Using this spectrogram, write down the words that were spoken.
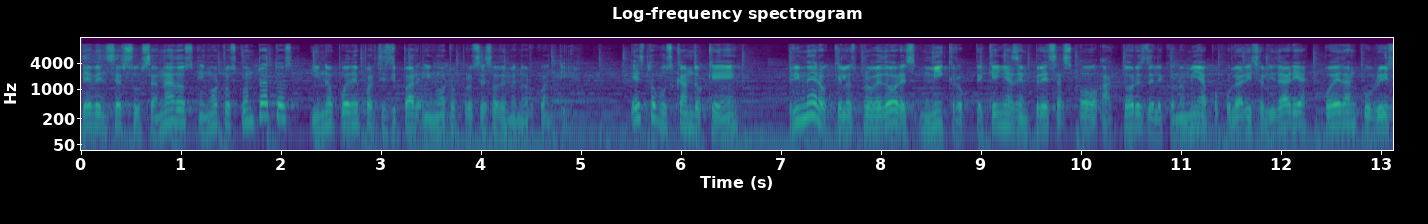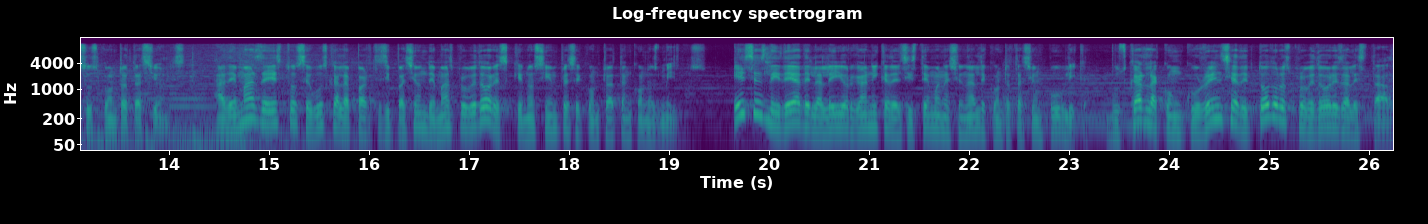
deben ser subsanados en otros contratos y no pueden participar en otro proceso de menor cuantía. Esto buscando que, primero, que los proveedores, micro, pequeñas empresas o actores de la economía popular y solidaria puedan cubrir sus contrataciones. Además de esto, se busca la participación de más proveedores que no siempre se contratan con los mismos. Esa es la idea de la Ley Orgánica del Sistema Nacional de Contratación Pública, buscar la concurrencia de todos los proveedores al Estado.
